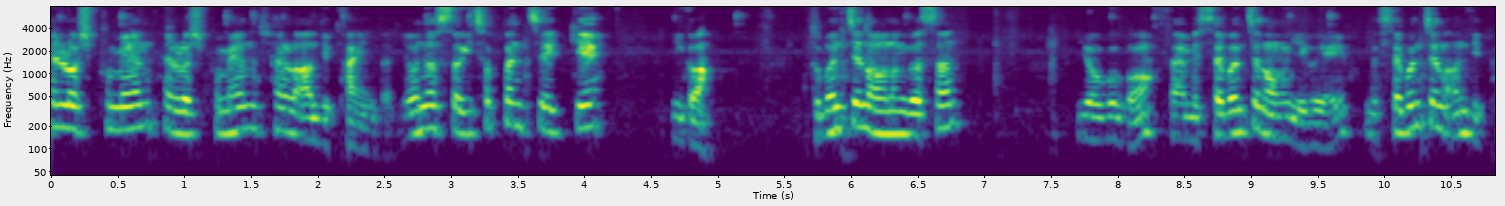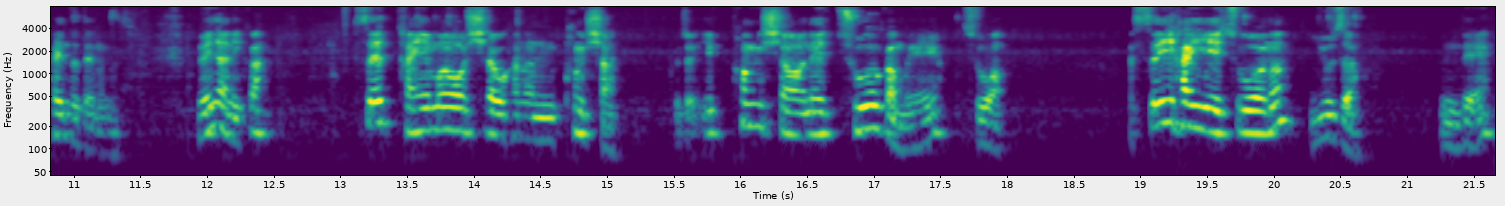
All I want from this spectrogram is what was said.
hello 슈퍼맨 hello 슈퍼맨 hello undefined. 이 녀석이 첫 번째 게 이거, 두 번째 나오는 것은 요거고, 그 다음에 세 번째 나오는 게 이거예요. 근데 세 번째는 undefined 되는 거죠. 왜냐니까 set timeout이라고 하는 펑션, 그죠? 이 펑션의 주어가 뭐예요? 주어. say hi의 주어는 user인데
